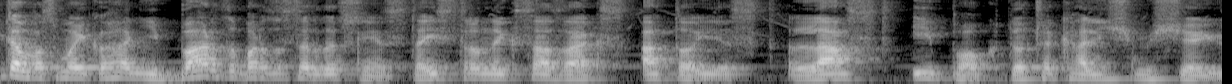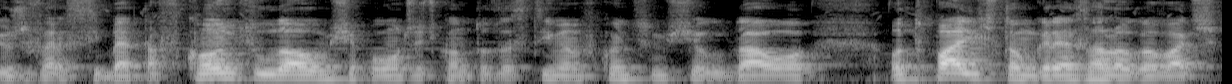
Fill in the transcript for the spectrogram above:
Witam Was moi kochani bardzo, bardzo serdecznie z tej strony Xazax, a to jest Last Epoch. Doczekaliśmy się już wersji beta. W końcu udało mi się połączyć konto ze Steamem, w końcu mi się udało odpalić tą grę, zalogować.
